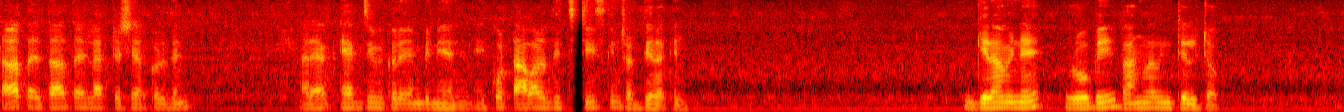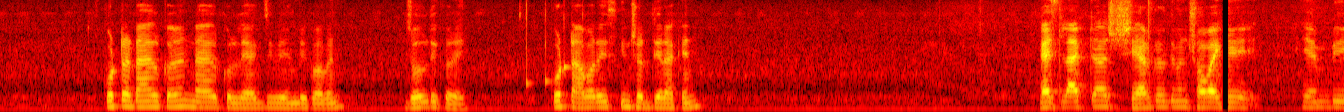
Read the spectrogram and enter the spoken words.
তাড়াতাড়ি তাড়াতাড়ি লাইভটা শেয়ার করে দিন। আর এক এক জিবি করে এমবি নিয়ে নিন। এই কোডটা আবারও দিচ্ছি স্ক্রিনশট দিয়ে রাখেন। গ্রামীণে রবি বাংলা লিঙ্ক টেলিটক। কোডটা ডায়াল করেন ডায়াল করলে এক জিবি এমবি পাবেন। জলদি করে। কোডটা আবার স্ক্রিনশট দিয়ে রাখেন। গাইস লাইভটা শেয়ার করে দিবেন সবাইকে। এমবি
